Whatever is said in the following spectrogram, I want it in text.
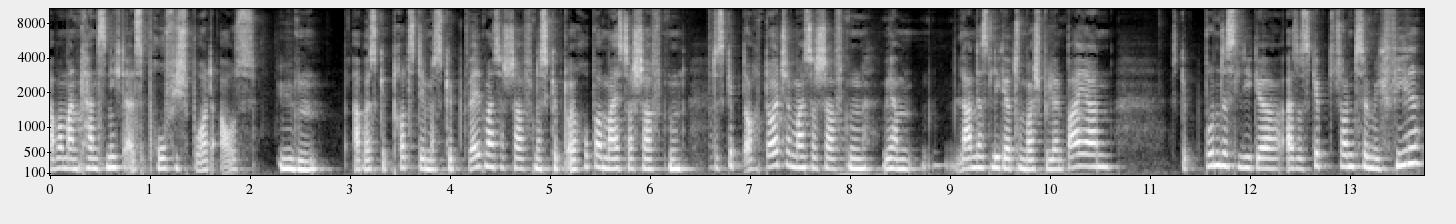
aber man kann es nicht als Profisport ausüben. Aber es gibt trotzdem, es gibt Weltmeisterschaften, es gibt Europameisterschaften, es gibt auch deutsche Meisterschaften. Wir haben Landesliga zum Beispiel in Bayern, es gibt Bundesliga, also es gibt schon ziemlich viel,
